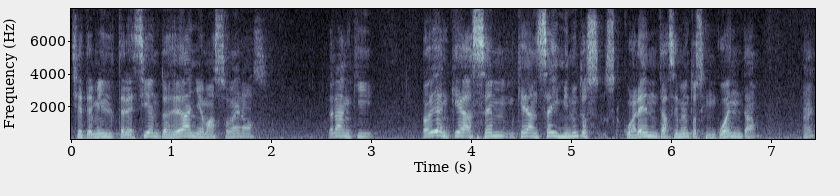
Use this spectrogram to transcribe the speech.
7300 de daño más o menos. Tranqui. Todavía quedan, quedan 6 minutos 40, 6 minutos 50. ¿eh?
